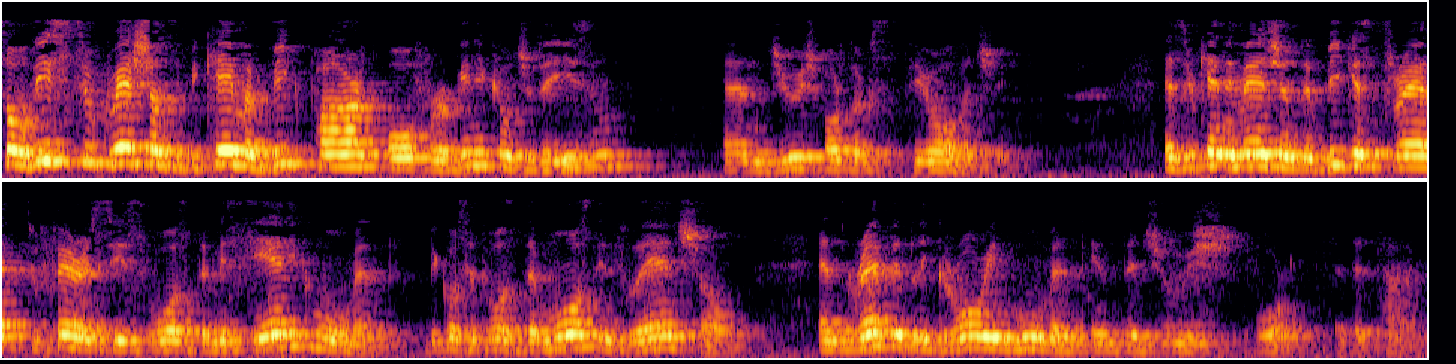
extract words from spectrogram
So these two questions became a big part of rabbinical Judaism and Jewish Orthodox theology. As you can imagine, the biggest threat to Pharisees was the Messianic movement because it was the most influential and rapidly growing movement in the Jewish world at that time.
